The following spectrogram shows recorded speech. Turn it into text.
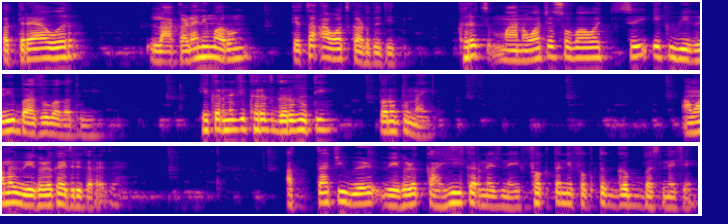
पत्र्यावर लाकडाने मारून त्याचा आवाज काढत होती. खरंच मानवाच्या स्वभावाची एक वेगळी बाजू बघा तुम्ही. हे करण्याची खरंच गरज होती परंतु नाही. आम्हाला वेगळं काहीतरी करायचं आहे आत्ताची वेळ वेगळं काहीही करण्याची नाही फक्त आणि फक्त गप बसण्याची आहे.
